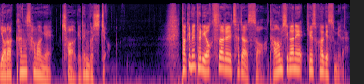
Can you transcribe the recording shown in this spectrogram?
열악한 상황에 처하게 된 것이죠. 다큐멘터리 역사를 찾아서 다음 시간에 계속하겠습니다.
